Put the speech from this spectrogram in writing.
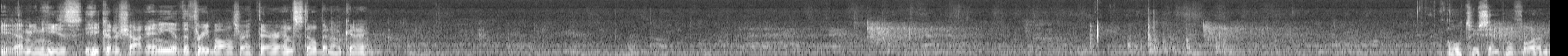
I mean, he's he could have shot any of the three balls right there and still been okay. All too simple for him.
